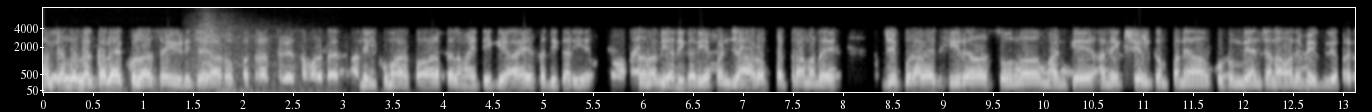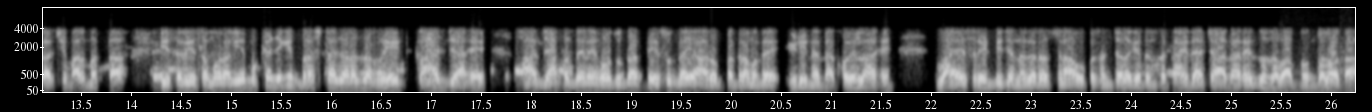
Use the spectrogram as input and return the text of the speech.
अत्यंत धक्कादायक खुलासे ईडीच्या या आरोपपत्रात सगळे समोर येत आहेत. अनिल कुमार पवार आपल्याला माहिती आहे की आय एस अधिकारी आहे सनदी अधिकारी आहे पण ज्या आरोपपत्रामध्ये जे पुरावे आहेत हिरं सोनं मांडके अनेक शेल कंपन्या कुटुंबियांच्या नावाने वेगवेगळ्या प्रकारची मालमत्ता ही सगळी समोर आली आहे. मुख्य म्हणजे की भ्रष्टाचाराचा रेट कार्ड जे आहे हा ज्या पद्धतीने होत होता ते सुद्धा या आरोपपत्रामध्ये ईडीने दाखवलेलं आहे. वाय एस रेड्डीचे नगररचना उपसंचालक आहे त्यांचा कायद्याच्या आधारे जो जबाब नोंदवला होता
